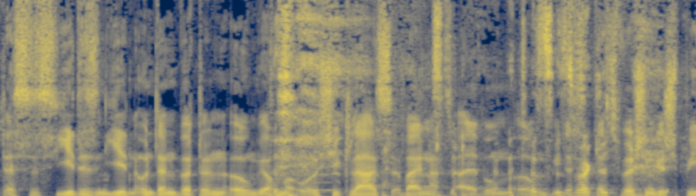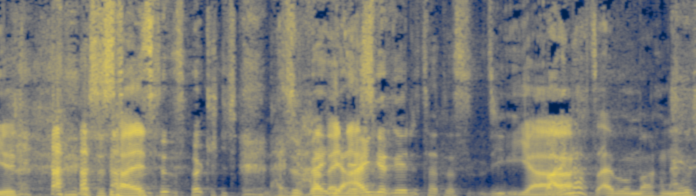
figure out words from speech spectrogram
das ist jedes in jeden und dann wird dann irgendwie auch mal Uschi Klaas Weihnachtsalbum irgendwie das, dazwischen gespielt. Das ist halt. Das ist wirklich, also ja, wer ihr eingeredet hat, dass sie ja, Weihnachtsalbum machen muss.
